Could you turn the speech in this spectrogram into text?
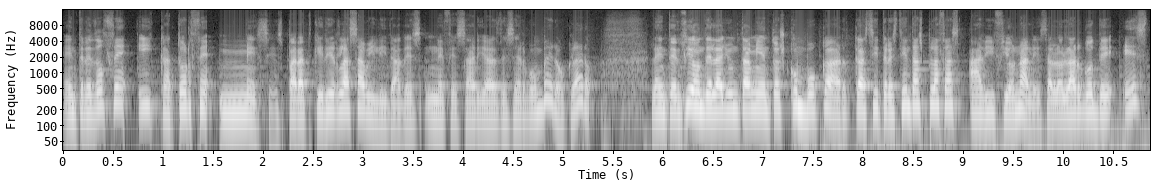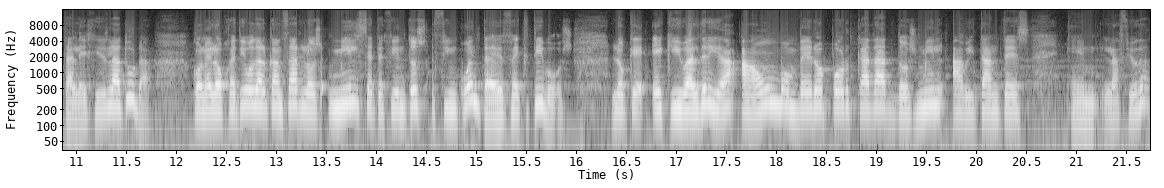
entre 12 y 14 meses para adquirir las habilidades necesarias de ser bombero, claro. La intención del ayuntamiento es convocar casi 300 plazas adicionales a lo largo de esta legislatura, con el objetivo de alcanzar los 1.750 efectivos, lo que equivaldría a un bombero por cada 2.000 habitantes en la ciudad.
